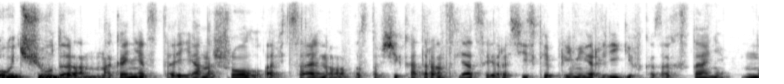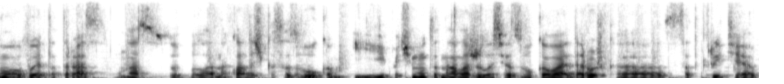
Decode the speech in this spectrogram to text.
О чудо! Наконец-то я нашел официального поставщика трансляции российской премьер-лиги в Казахстане. Но в этот раз у нас была накладочка со звуком, и почему-то наложилась звуковая дорожка с открытия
